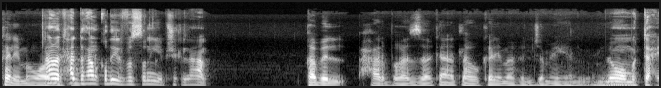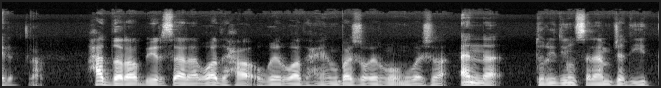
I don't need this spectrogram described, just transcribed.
كلمة واضحة. أنا أتحدث عن القضية الفلسطينية بشكل عام. قبل حرب غزة كانت له كلمة في الجمعية الأمم المتحدة، نعم. حذر برسالة واضحة وغير واضحة يعني مباشرة وغير مباشرة أن تريدون سلام جديد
